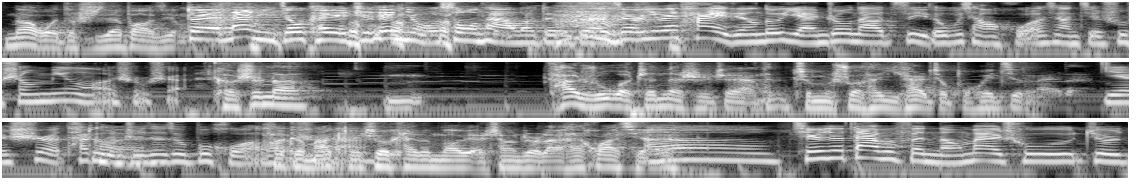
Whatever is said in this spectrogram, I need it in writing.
那我就直接报警了。对，那你就可以直接扭送他了，对不对？就是因为他已经都严重到自己都不想活，想结束生命了，是不是？可是呢，嗯，他如果真的是这样，他这么说，他一开始就不会进来的。也是，他可能直接就不活了。他干嘛开车开那么老远上这儿来，还花钱呀？啊，其实就大部分能迈出就是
